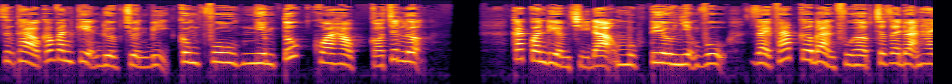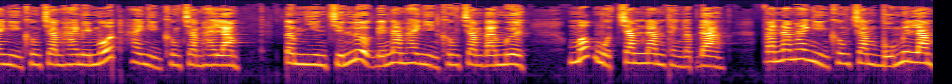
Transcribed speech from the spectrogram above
dự thảo các văn kiện được chuẩn bị công phu, nghiêm túc, khoa học, có chất lượng. Các quan điểm chỉ đạo, mục tiêu, nhiệm vụ, giải pháp cơ bản phù hợp cho giai đoạn 2021-2025, tầm nhìn chiến lược đến năm 2030, mốc 100 năm thành lập Đảng và năm 2045,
